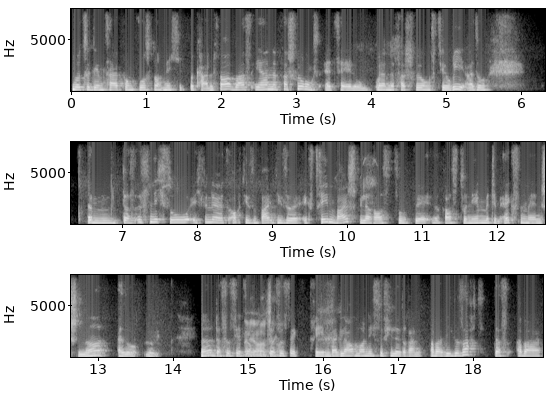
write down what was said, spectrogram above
Nur zu dem Zeitpunkt, wo es noch nicht bekannt war, war es eher eine Verschwörungserzählung oder eine Verschwörungstheorie. Also das ist nicht so, ich finde jetzt auch diese, diese extremen Beispiele rauszu, rauszunehmen mit dem Echsenmenschen. Ne? Also hm, Ne? Das ist jetzt Ja, auch, das genau. ist extrem. Da glauben auch nicht so viele dran. Aber wie gesagt, das, aber,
